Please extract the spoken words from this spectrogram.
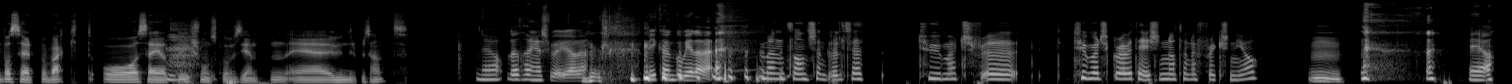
basert på vekt, og si at friksjonskoeffisienten er 100% ja. Det trenger ikke vi å gjøre. Vi kan gå videre. Men sånn generelt sett Too much, uh, too much gravitation, not enough friction, yo. mm. Ja.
